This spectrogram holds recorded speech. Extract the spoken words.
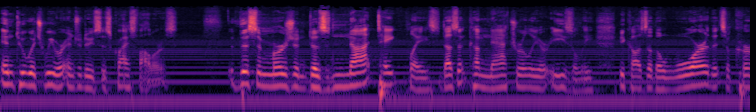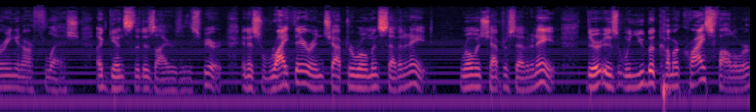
into which we were introduced as Christ followers this immersion does not take place, doesn't come naturally or easily because of the war that's occurring in our flesh against the desires of the Spirit. And it's right there in chapter Romans 7 and 8. Romans chapter 7 and 8. There is, when you become a Christ follower,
